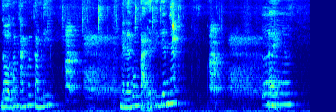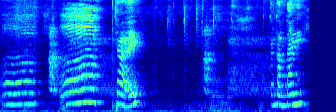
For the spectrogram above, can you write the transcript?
Rồi con cắn con cầm đi. Mẹ lấy bông cải cho tí tiếp nhé Đây. Chào ấy. Con cầm tay đi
